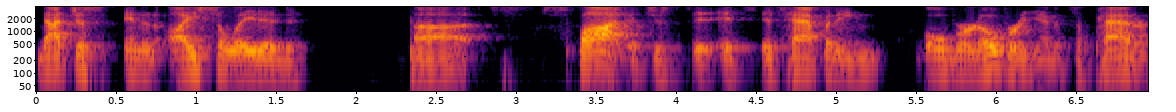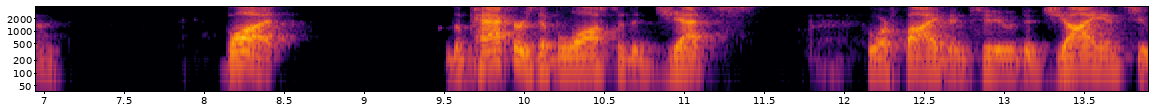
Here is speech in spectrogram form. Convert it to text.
not just in an isolated uh, spot. It just it, it's it's happening over and over again. It's a pattern. But the Packers have lost to the Jets, who are five and two, the Giants, who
